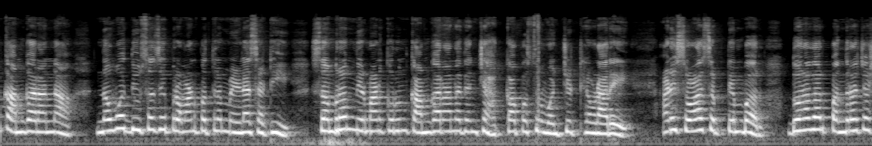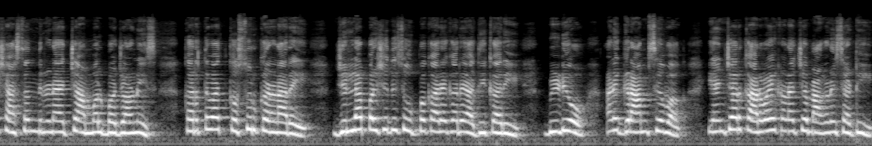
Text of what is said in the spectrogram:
कामगारांना नव्वद दिवसाचे प्रमाणपत्र मिळण्यासाठी संभ्रम निर्माण करून कामगारांना त्यांच्या हक्कापासून वंचित ठेवणारे आणि सोळा सप्टेंबर दोन हजार पंधराच्या शासन निर्णयाच्या अंमलबजावणीस कर्तव्यात कसूर करणारे जिल्हा परिषदेचे उपकार्यकारी अधिकारी बीडीओ आणि ग्रामसेवक यांच्यावर कारवाई करण्याच्या मागणीसाठी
